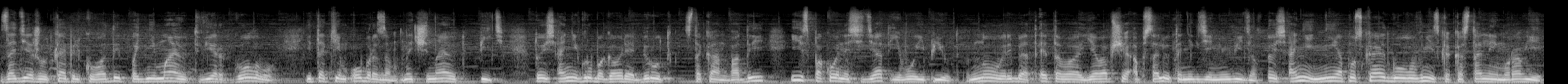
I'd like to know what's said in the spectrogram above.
задерживают капельку воды, поднимают вверх голову и таким образом начинают пить. То есть они, грубо говоря, берут стакан воды и спокойно сидят его и пьют. Ну, ребят, этого я вообще абсолютно нигде не увидел. То есть они не опускают голову вниз, как остальные муравьи,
